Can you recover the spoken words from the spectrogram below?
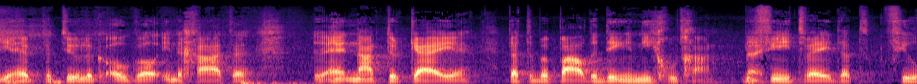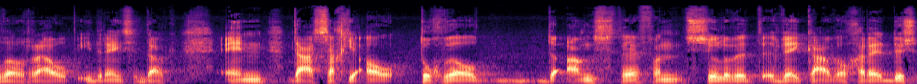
je hebt natuurlijk ook wel in de gaten hè, naar Turkije dat er bepaalde dingen niet goed gaan. Die 4-2, dat viel wel rauw op iedereen zijn dak. En daar zag je al toch wel de angst hè, van zullen we het WK wel gaan redden. Dus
